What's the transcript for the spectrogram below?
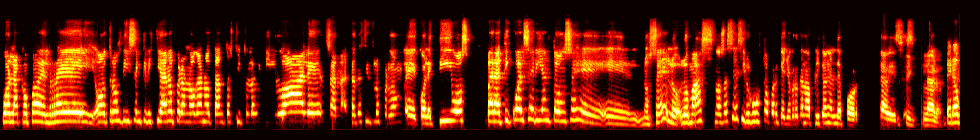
por la Copa del Rey, otros dicen Cristiano, pero no ganó tantos títulos individuales, o sea, tantos títulos, perdón, eh, colectivos. Para ti, ¿cuál sería entonces, eh, no sé, lo, lo, más, no sé si decir justo, porque yo creo que no aplica en el deporte a veces. Sí, claro. Pero,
